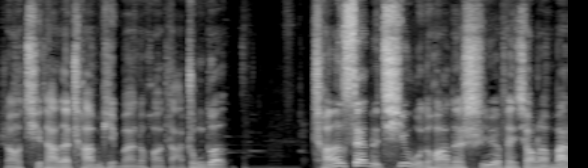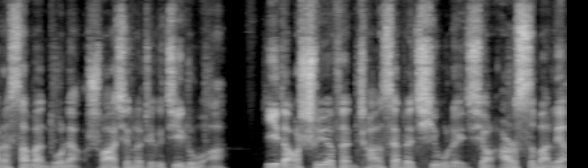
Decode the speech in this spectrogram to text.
然后其他的产品牌的话打中端。长安 CS75 的话呢，十月份销量卖了三万多辆，刷新了这个记录啊！一到十月份，长安 CS75 累计销量二十四万辆。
